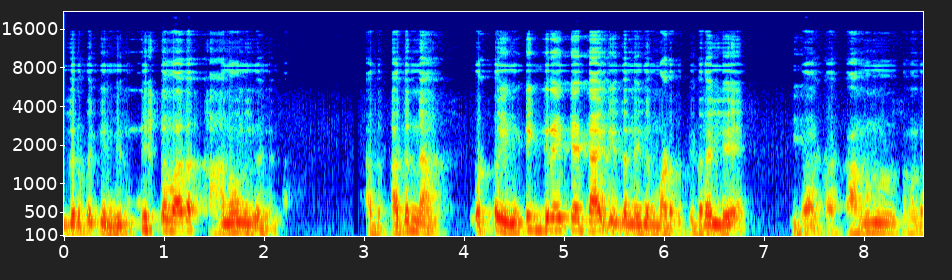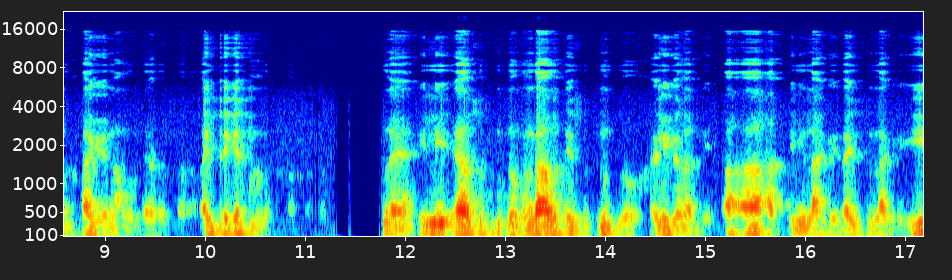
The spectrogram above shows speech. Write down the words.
ಇದ್ರ ಬಗ್ಗೆ ನಿರ್ದಿಷ್ಟವಾದ ಕಾನೂನುಗಳಿಲ್ಲ. ಅದ್, ಅದನ್ನ ಒಟ್ಟು ಇಂಟಿಗ್ರೇಟೆಡ್ ಆಗಿ ಇದನ್ನ ಇದನ್ನ ಮಾಡಬೇಕು. ಇದರಲ್ಲಿ ಈಗ ಕಾನೂನು ಸಂಬಂಧಪಟ್ಟಾಗಿ ನಾವು ಒಂದೆರಡು ರೈತರಿಗೆ ಸಂಬಂಧಪಟ್ಟ ಅಂದ್ರೆ ಇಲ್ಲಿ ಸುತ್ತಮುತ್ತಲು ಗಂಗಾವತಿ ಸುತ್ತಮುತ್ತಲು ಹಳ್ಳಿಗಳಲ್ಲಿ ಹತ್ತಿ ಮಿಲ್ ಆಗಲಿ ರೈಸ್ ಮಿಲ್ ಆಗಲಿ ಈ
